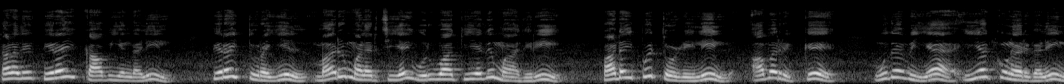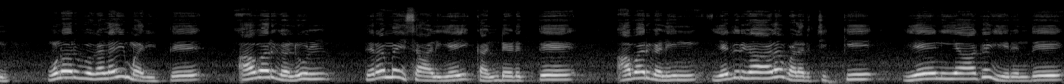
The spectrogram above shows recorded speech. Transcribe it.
தனது திரை காவியங்களில் திரைத்துறையில் மறுமலர்ச்சியை உருவாக்கியது மாதிரி படைப்பு தொழிலில் அவருக்கு உதவிய இயக்குனர்களின் உணர்வுகளை மதித்து அவர்களுள் திறமைசாலியை கண்டெடுத்து அவர்களின் எதிர்கால வளர்ச்சிக்கு ஏணியாக இருந்து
